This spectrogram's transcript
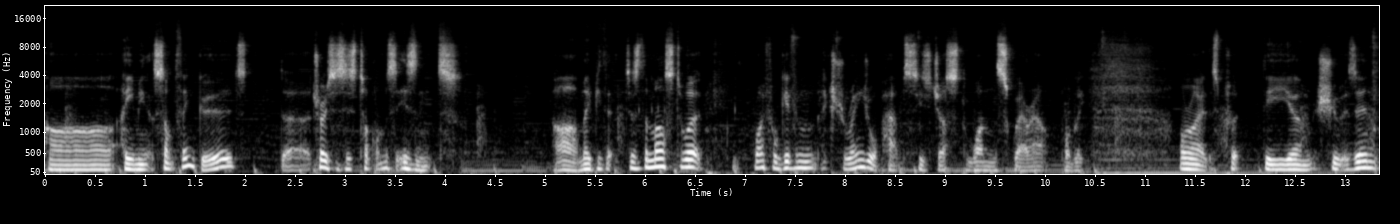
are aiming at something. Good. Uh, Trosis' top isn't. Ah, maybe that does the masterwork rifle give him extra range, or perhaps he's just one square out, probably. All right, let's put the um, shooters in,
